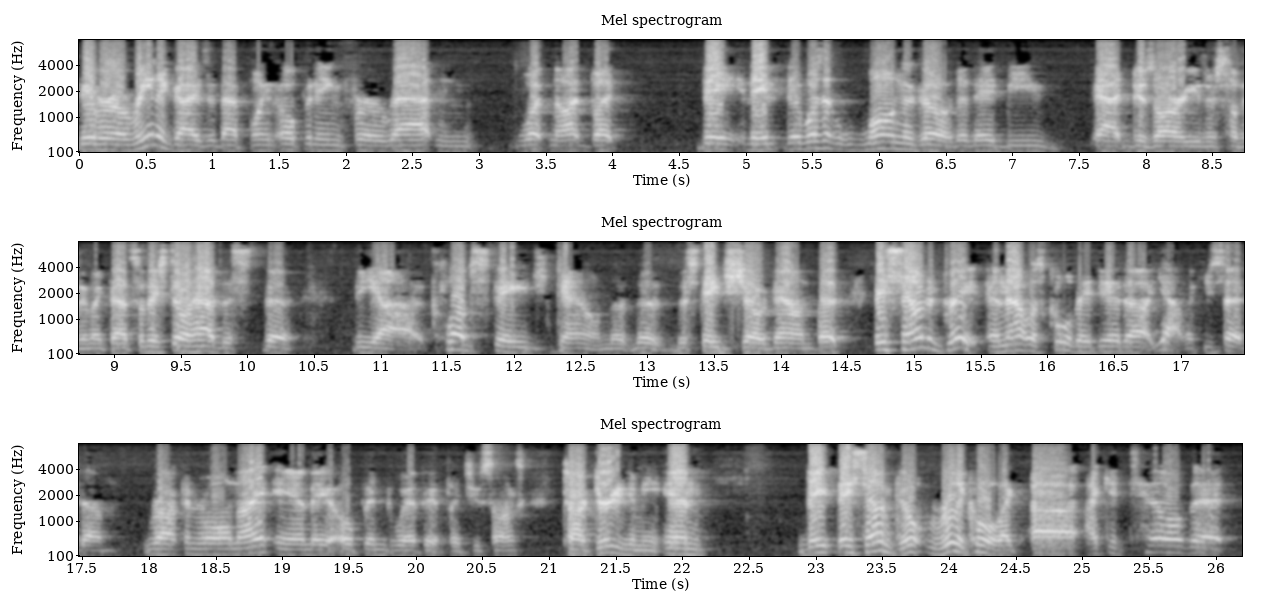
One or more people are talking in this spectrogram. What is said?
they were arena guys at that point, opening for Ratt and whatnot, but they they it wasn't long ago that they'd be at Gazzarri's or something like that. So they still had this the the uh, club stage down, the, the the stage show down, but they sounded great, and that was cool. They did, uh, yeah, like you said, um, rock and roll all night, and they opened with they played two songs, "Talk Dirty to Me," and they they sound go- really cool. Like uh, I could tell that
